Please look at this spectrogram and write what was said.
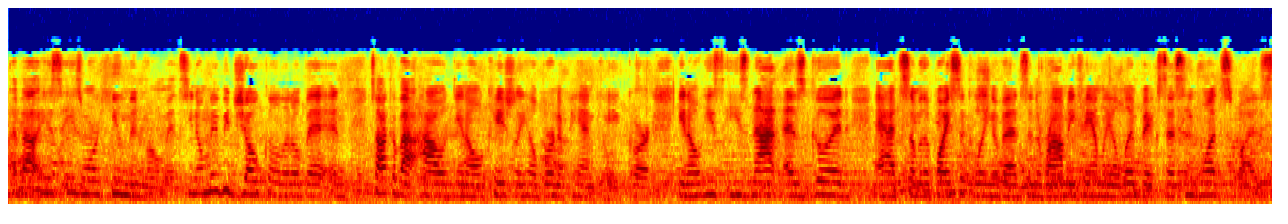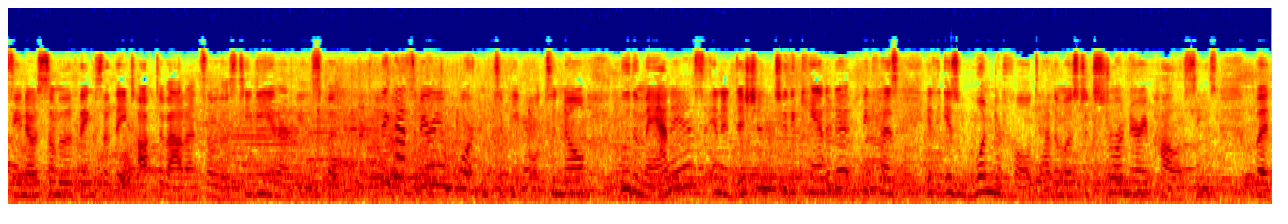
about his, his more human moments. You know, maybe joke a little bit and talk about how, you know, occasionally he'll burn a pancake or, you know, he's, he's not as good at some of the bicycling events in the Romney Family Olympics as he once was. You know, some of the things that they talked about on some of those TV interviews. But I think that's very important to people to know who the man is in addition to the candidate because it is wonderful to have the most extraordinary policies. But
